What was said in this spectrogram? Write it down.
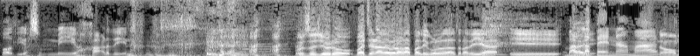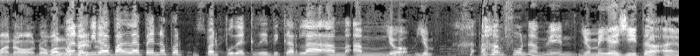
Oh, Dios mío, Hardin. Us ho juro, vaig anar a veure la pel·lícula l'altre dia i... Val la pena, Marc? No, home, no, no val bueno, la pena. mira, val la pena per, per poder criticar-la amb, amb, Jo, jo, amb fonament. jo m'he llegit eh,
